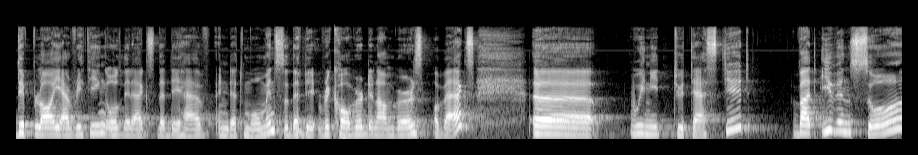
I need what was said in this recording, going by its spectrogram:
deploy everything, all the eggs that they have in that moment, so that they recover the numbers of eggs. Uh, we need to test it. But even so,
